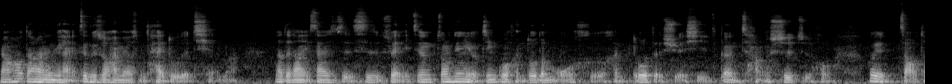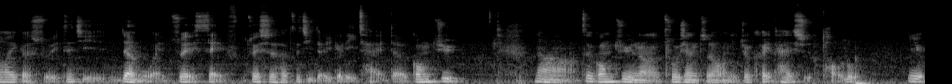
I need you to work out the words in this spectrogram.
然后当然，你看这个时候还没有什么太多的钱嘛。那等到你三十四十岁，你这中间有经过很多的磨合、很多的学习跟尝试之后，会找到一个属于自己认为最 safe、最适合自己的一个理财的工具。那这个工具呢出现之后，你就可以开始投入。因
